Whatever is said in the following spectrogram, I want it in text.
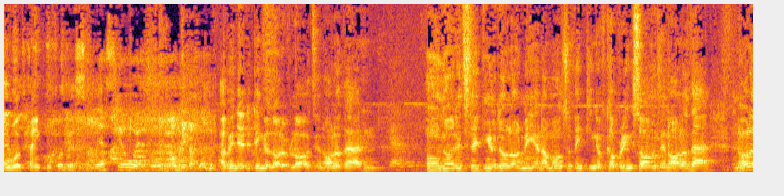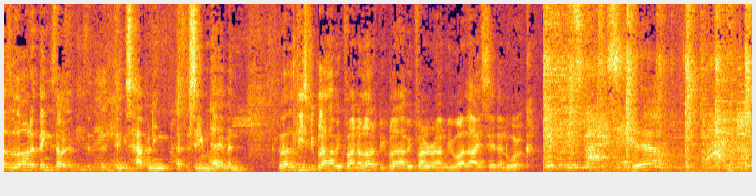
you will thank me for this. Yes, you will. I've been editing a lot of vlogs and all of that and oh god it's taking a toll on me and I'm also thinking of covering songs and all of that and all of a lot of things are things happening at the same time and well these people are having fun a lot of people are having fun around me while I sit and work yeah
